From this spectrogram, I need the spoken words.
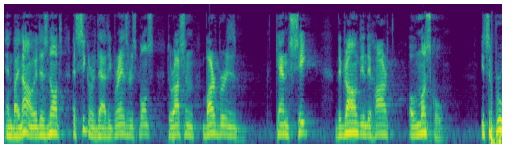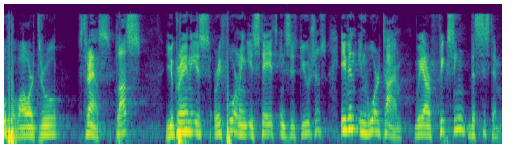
And by now, it is not a secret that Ukraine's response to Russian barbarism can shake the ground in the heart of Moscow. It's a proof of our true strength. Plus, Ukraine is reforming its state institutions. Even in wartime, we are fixing the system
